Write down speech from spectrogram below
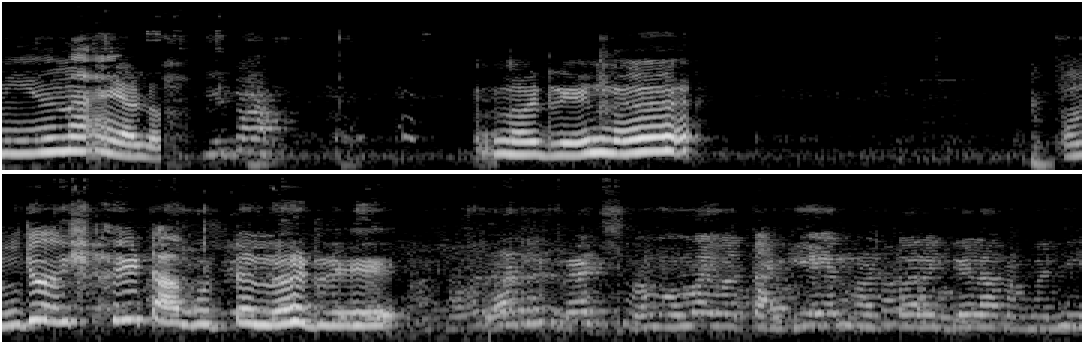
ನೀನ ಹೇಳು. ನೋಡ್ರಿ ಒಂದು ಇಷ್ಟು ಹೀಟ್ ಆಗುತ್ತೆ ನೋಡ್ರಿ. ನೋಡ್ರಿ ಫ್ರೆಂಡ್ಸ್ ನಮ್ಮಮ್ಮ ಇವತ್ತು ಅಡಿಗೆ ಏನ್ ಮಾಡ್ತಾರೆ ಕೇಳೋಣ ಬನ್ನಿ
